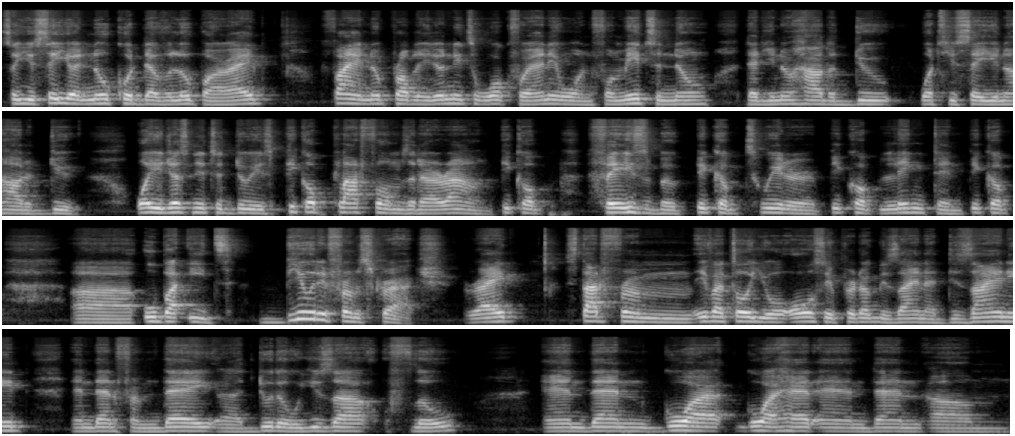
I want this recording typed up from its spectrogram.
So you say you're a no code developer, right? fine, no problem. You don't need to work for anyone for me to know that you know how to do what you say you know how to do. What you just need to do is pick up platforms that are around, pick up Facebook, pick up Twitter, pick up LinkedIn, pick up uh, Uber Eats, build it from scratch, right? Start from, if I told you you're also a product designer, design it, and then from there, uh, do the user flow, and then go, go ahead and then um,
